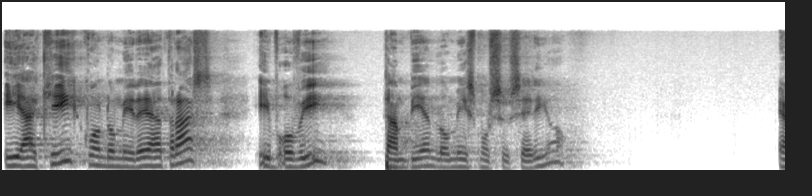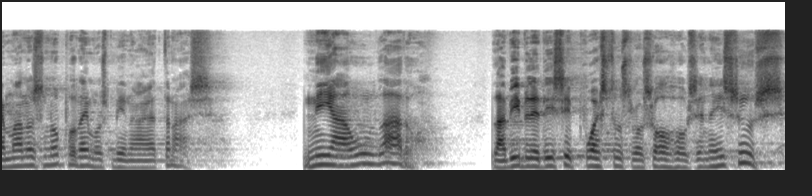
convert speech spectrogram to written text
Y aquí cuando miré atrás y volví, también lo mismo sucedió. Hermanos, no podemos mirar atrás, ni a un lado la Biblia dice, puestos los ojos en Jesús.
